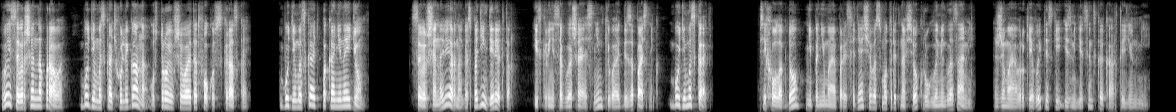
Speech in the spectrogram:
Вы совершенно правы. Будем искать хулигана, устроившего этот фокус с краской. Будем искать, пока не найдем. Совершенно верно, господин директор. Искренне соглашаясь с ним, кивает безопасник. Будем искать. Психолог До, не понимая происходящего, смотрит на все круглыми глазами, сжимая в руке выписки из медицинской карты Юнми.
